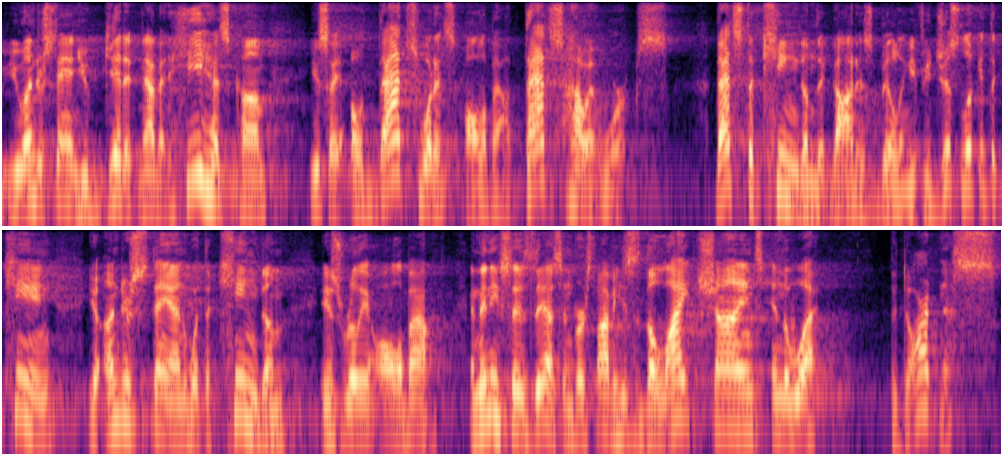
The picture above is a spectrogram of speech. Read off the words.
you understand, you get it. Now that he has come, you say, oh, that's what it's all about. That's how it works. That's the kingdom that God is building. If you just look at the king, you understand what the kingdom is really all about. And then he says this in verse 5 he says, The light shines in the what? The darkness.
